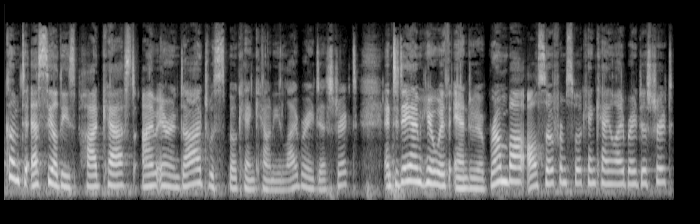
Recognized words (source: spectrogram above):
Welcome to SCLD's podcast. I'm Erin Dodge with Spokane County Library District. And today I'm here with Andrea Brumbaugh, also from Spokane County Library District.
